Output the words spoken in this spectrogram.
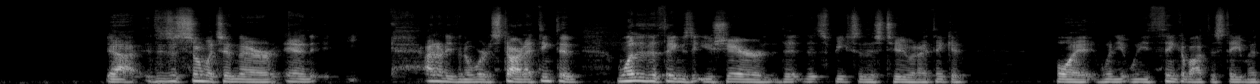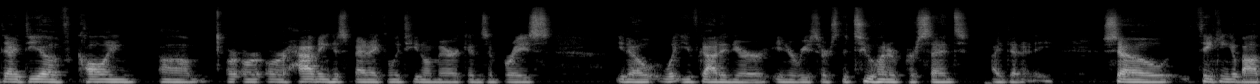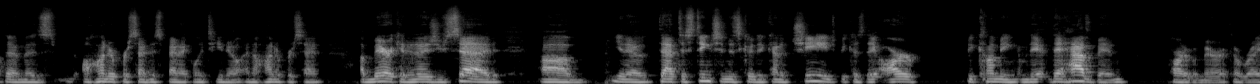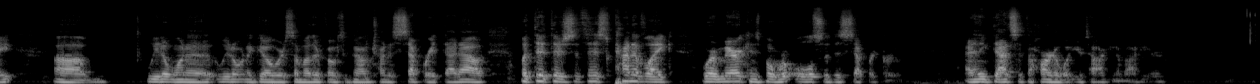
Yeah, there's just so much in there. And I don't even know where to start. I think that one of the things that you shared that, that speaks to this too, and I think it, boy, when you when you think about the statement, the idea of calling um, or, or, or having Hispanic and Latino Americans embrace, you know, what you've got in your in your research, the 200% identity. So thinking about them as 100% Hispanic, Latino, and 100% American, and as you said, um, you know, that distinction is going to kind of change because they are becoming. I mean, they they have been part of America, right? Um, we don't want to we don't want to go where some other folks have gone trying to separate that out. But that there's this kind of like we're americans but we're also this separate group. And i think that's at the heart of what you're talking about here.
